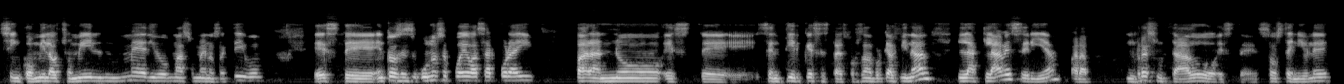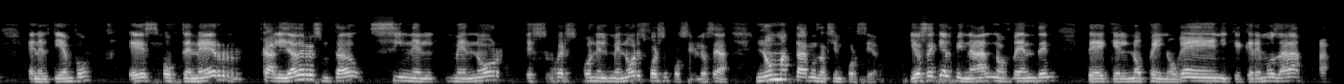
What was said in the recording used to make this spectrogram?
5.000 a 8.000 medio, más o menos activo. Este, entonces, uno se puede basar por ahí para no este, sentir que se está esforzando, porque al final la clave sería para un resultado este, sostenible en el tiempo es obtener calidad de resultado sin el menor esfuerzo, con el menor esfuerzo posible, o sea, no matarnos al 100%. Yo sé que al final nos venden de que el no pain no gain y que queremos dar a, a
